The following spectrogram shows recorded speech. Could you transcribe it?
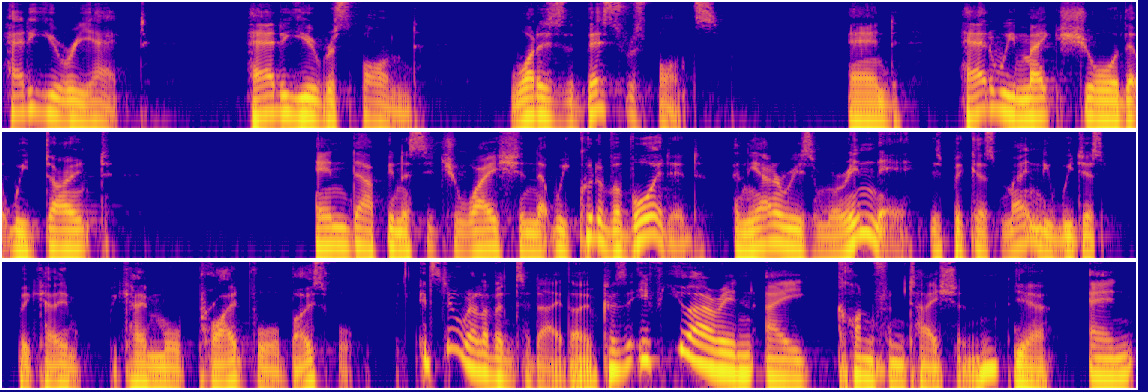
How do you react? How do you respond? What is the best response? And how do we make sure that we don't end up in a situation that we could have avoided? And the only reason we're in there is because mainly we just became became more prideful or boastful. It's still relevant today, though, because if you are in a confrontation Yeah. and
